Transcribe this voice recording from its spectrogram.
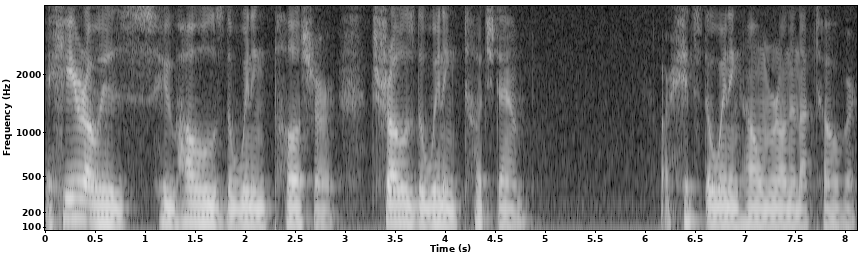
a hero is who holds the winning putt or throws the winning touchdown or hits the winning home run in October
